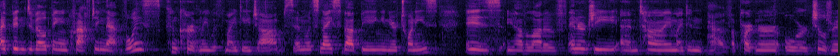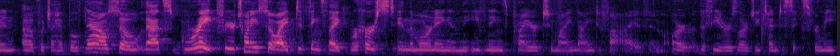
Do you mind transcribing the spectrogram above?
I've been developing and crafting that voice concurrently with my day jobs. And what's nice about being in your 20s is you have a lot of energy and time. I didn't have a partner or children, of which I have both now. So that's great for your 20s. So I did things like rehearsed in the morning and the evenings prior to my 9 to 5, and, or the theater is largely 10 to 6 for me.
